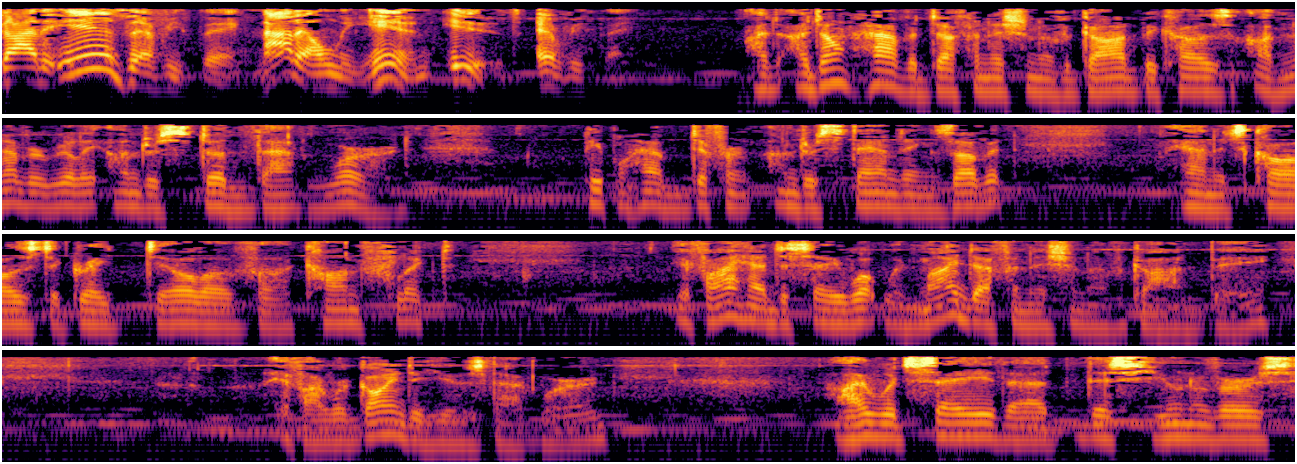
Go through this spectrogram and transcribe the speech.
God is everything. Not only in, is everything. I, I don't have a definition of God because I've never really understood that word. People have different understandings of it, and it's caused a great deal of uh, conflict. If I had to say what would my definition of God be, if I were going to use that word, I would say that this universe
